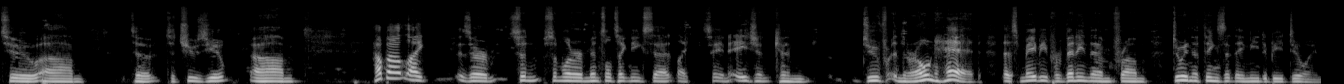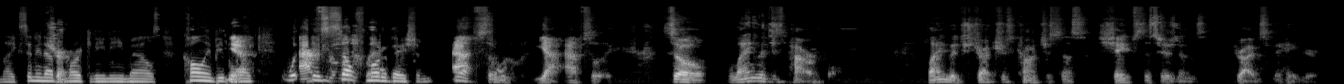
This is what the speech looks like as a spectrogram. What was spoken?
to um, to to choose you. Um, how about like, is there some similar mental techniques that, like, say, an agent can do in their own head that's maybe preventing them from doing the things that they need to be doing, like sending out sure. marketing emails, calling people, yeah. like what self motivation. Absolutely, yeah, absolutely. So language is powerful. Language structures consciousness, shapes decisions, drives behavior.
